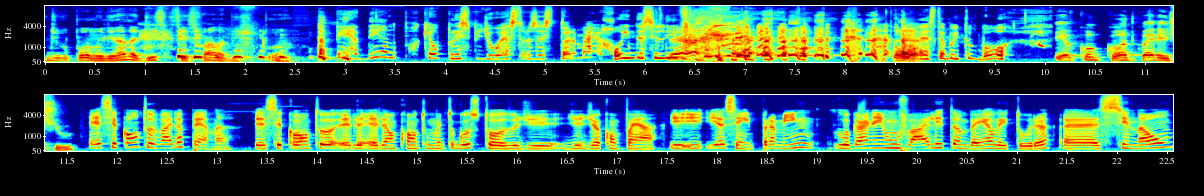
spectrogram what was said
Eu digo, pô, não li nada disso que vocês falam, bicho. Porra. Tá perdendo, porque é o príncipe de Westeros é a história mais ruim desse livro. É. o resto é muito boa. Eu concordo com a Erechu. Esse conto vale a pena. Esse conto, ele, ele é um conto muito gostoso de, de, de acompanhar. E, e, e assim, para mim, lugar nenhum vale também a leitura, é, se não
